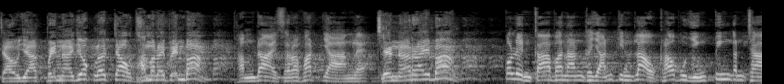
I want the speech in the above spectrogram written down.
เจ้าอยากเป็นนายกแล้วเจ้าทำอะไรเป็นบ้าง ทำได้สารพัดอย่างแหละ เช่นอะไรบ้าง ก็เล่นการพนันขยันกินเหล้าเคล้าผู้หญิงปิ้งกัญชา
